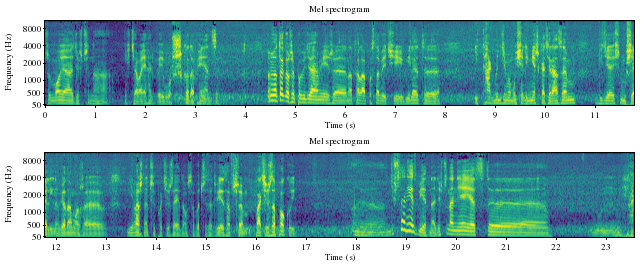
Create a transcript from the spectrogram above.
Że moja dziewczyna nie chciała jechać, bo jej było szkoda pieniędzy. Pomimo tego, że powiedziałem jej, że Natala postawię Ci bilet y, i tak będziemy musieli mieszkać razem, gdzieś musieli. No wiadomo, że nieważne, czy płacisz za jedną osobę, czy za dwie, zawsze płacisz za pokój. Yy, dziewczyna nie jest biedna, dziewczyna nie jest yy, na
